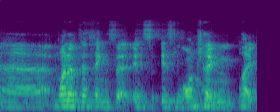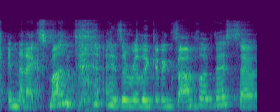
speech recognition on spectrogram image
uh, one of the things that is is launching like in the next month is a really good example of this. So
